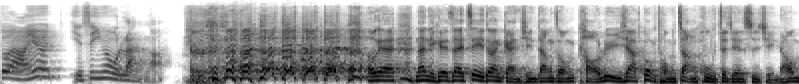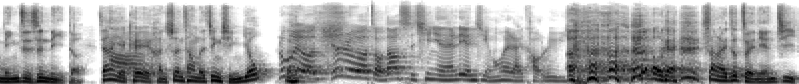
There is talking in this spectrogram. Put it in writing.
对啊，因为也是因为我懒了。OK，那你可以在这一段感情当中考虑一下共同账户这件事情，然后名字是你的，这样也可以很顺畅的进行哟。如果有就是如果走到十七年的恋情，我会来考虑一下。OK，上来就嘴年纪。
